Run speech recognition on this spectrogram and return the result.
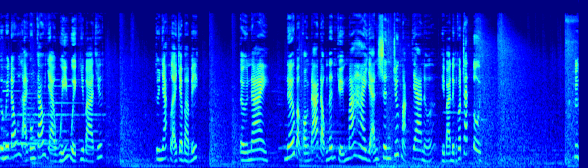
Tôi mới đấu lại con cáo già quỷ quyệt như bà chứ. Tôi nhắc lại cho bà biết. Từ nay nếu bà còn đá động đến chuyện má hai và anh sinh trước mặt cha nữa, Thì bà đừng có trách tôi.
